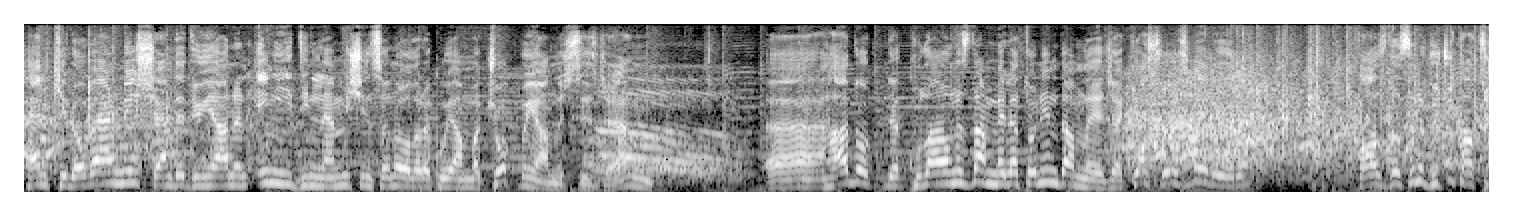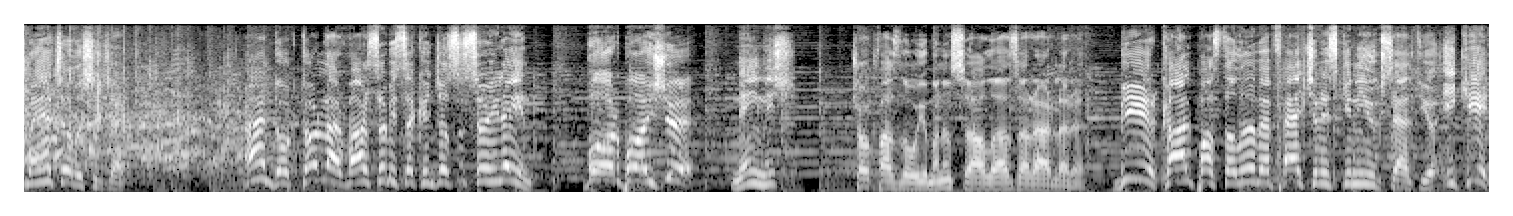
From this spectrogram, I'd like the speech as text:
hem kilo vermiş, hem de dünyanın en iyi dinlenmiş insanı olarak uyanmak çok mu yanlış sizce? ha? Ee, ha dok, kulağınızdan melatonin damlayacak ya söz veriyorum. Fazlasını vücut atmaya çalışacak. Ha doktorlar varsa bir sakıncası söyleyin. Var Bayşe. Neymiş? Çok fazla uyumanın sağlığa zararları. Bir, kalp hastalığı ve felç riskini yükseltiyor. İki,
